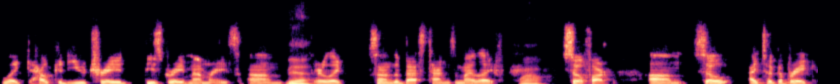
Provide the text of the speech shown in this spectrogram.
like how could you trade these great memories? Um, yeah. they're like some of the best times in my life. Wow. So far. Um, so I took a break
